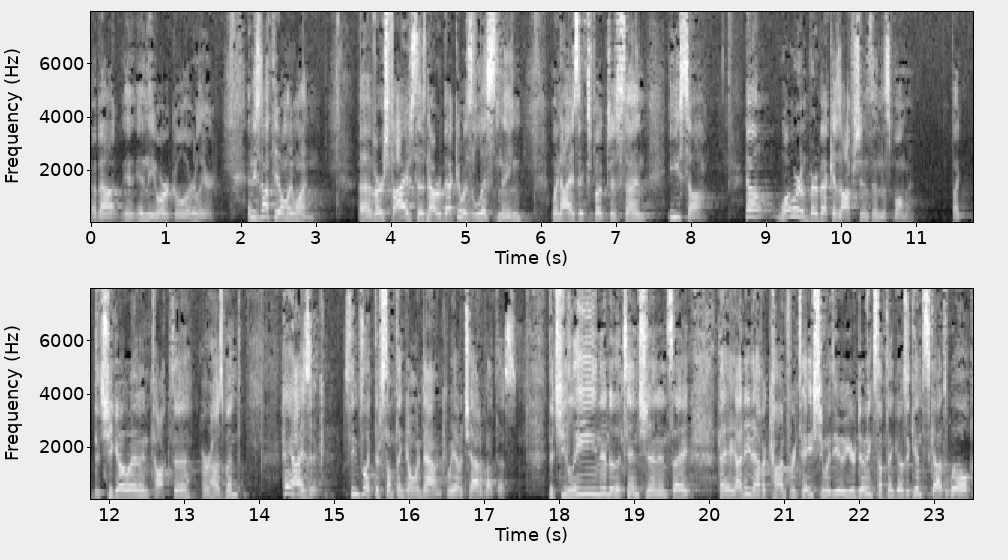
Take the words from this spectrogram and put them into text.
about in, in the oracle earlier. And he's not the only one. Uh, verse 5 says, Now Rebekah was listening when Isaac spoke to his son Esau. Now, what were Rebekah's options in this moment? Like, did she go in and talk to her husband? Hey, Isaac, seems like there's something going down. Can we have a chat about this? Did she lean into the tension and say, Hey, I need to have a confrontation with you. You're doing something that goes against God's will,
